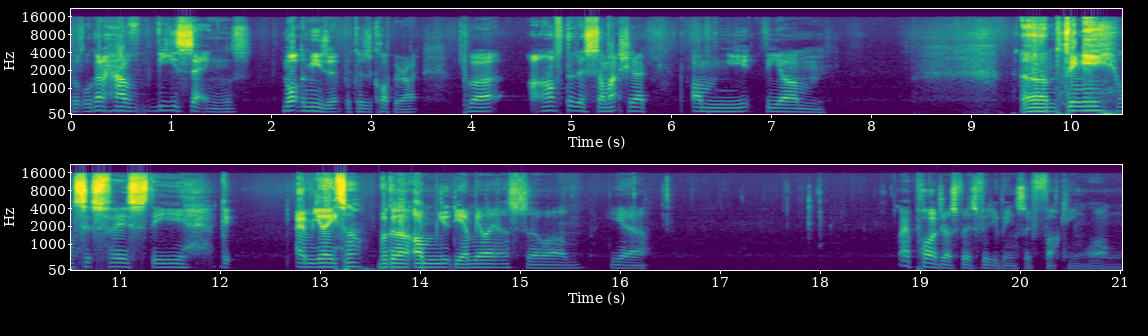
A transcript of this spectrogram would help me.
But we're going to have these settings, not the music because of copyright, but after this I'm actually going to unmute the um um thingy, what's its face, the emulator. We're gonna unmute the emulator, so um, yeah. I apologize for this video being so fucking long.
